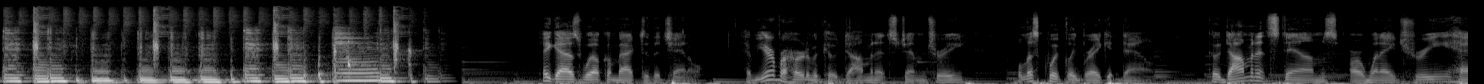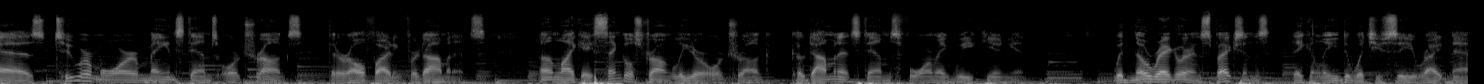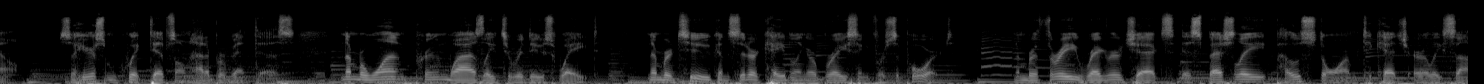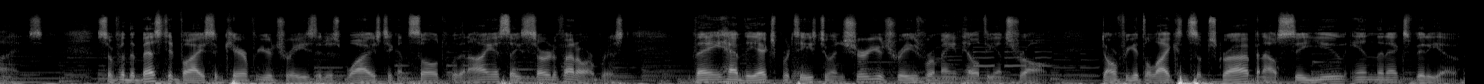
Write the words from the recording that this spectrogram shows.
Hey guys, welcome back to the channel. Have you ever heard of a codominant stem tree? Well, let's quickly break it down. Codominant stems are when a tree has two or more main stems or trunks that are all fighting for dominance. Unlike a single strong leader or trunk, codominant stems form a weak union. With no regular inspections, they can lead to what you see right now. So here's some quick tips on how to prevent this. Number one, prune wisely to reduce weight. Number two, consider cabling or bracing for support. Number three, regular checks, especially post storm, to catch early signs. So, for the best advice and care for your trees, it is wise to consult with an ISA certified arborist. They have the expertise to ensure your trees remain healthy and strong. Don't forget to like and subscribe, and I'll see you in the next video.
